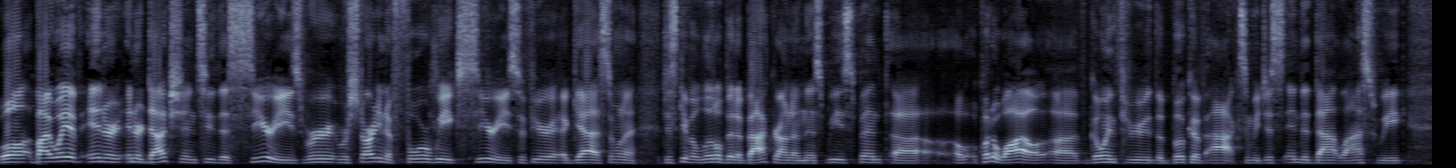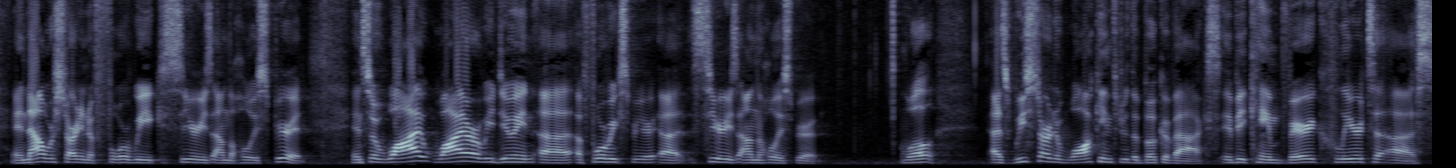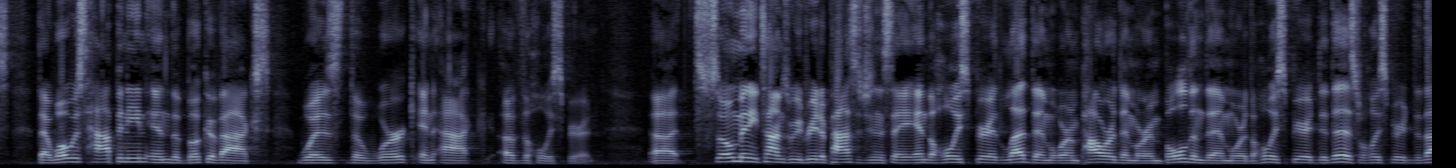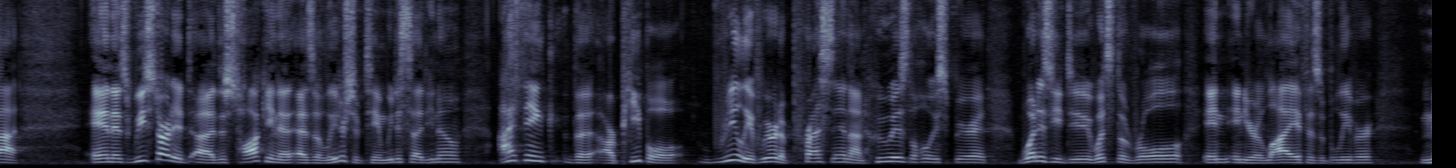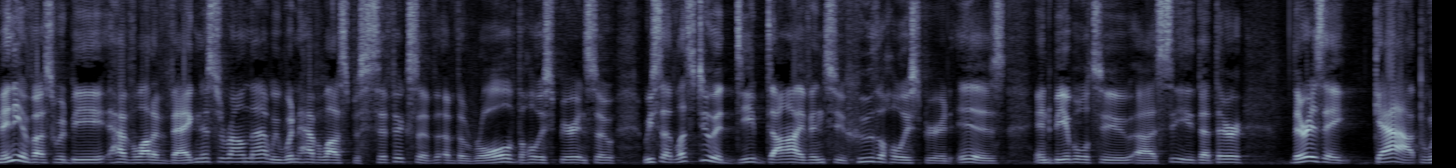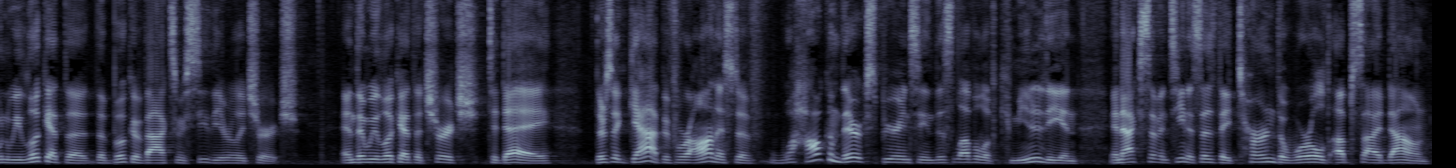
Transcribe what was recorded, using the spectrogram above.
Well, by way of inter- introduction to this series, we're, we're starting a four week series. So, if you're a guest, I want to just give a little bit of background on this. We spent uh, a, quite a while uh, going through the book of Acts, and we just ended that last week. And now we're starting a four week series on the Holy Spirit. And so, why, why are we doing uh, a four week uh, series on the Holy Spirit? Well, as we started walking through the book of Acts, it became very clear to us that what was happening in the book of Acts was the work and act of the Holy Spirit. Uh, so many times we'd read a passage and say, and the Holy Spirit led them, or empowered them, or emboldened them, or the Holy Spirit did this, or the Holy Spirit did that. And as we started uh, just talking as a leadership team, we just said, you know, I think the, our people really, if we were to press in on who is the Holy Spirit, what does He do, what's the role in, in your life as a believer, many of us would be have a lot of vagueness around that. We wouldn't have a lot of specifics of, of the role of the holy spirit. And so we said let's do a deep dive into who the holy spirit is and be able to uh, see that there, there is a gap when we look at the, the book of acts and we see the early church. And then we look at the church today there's a gap if we're honest of how come they're experiencing this level of community? And in acts 17 it says they turned the world upside down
